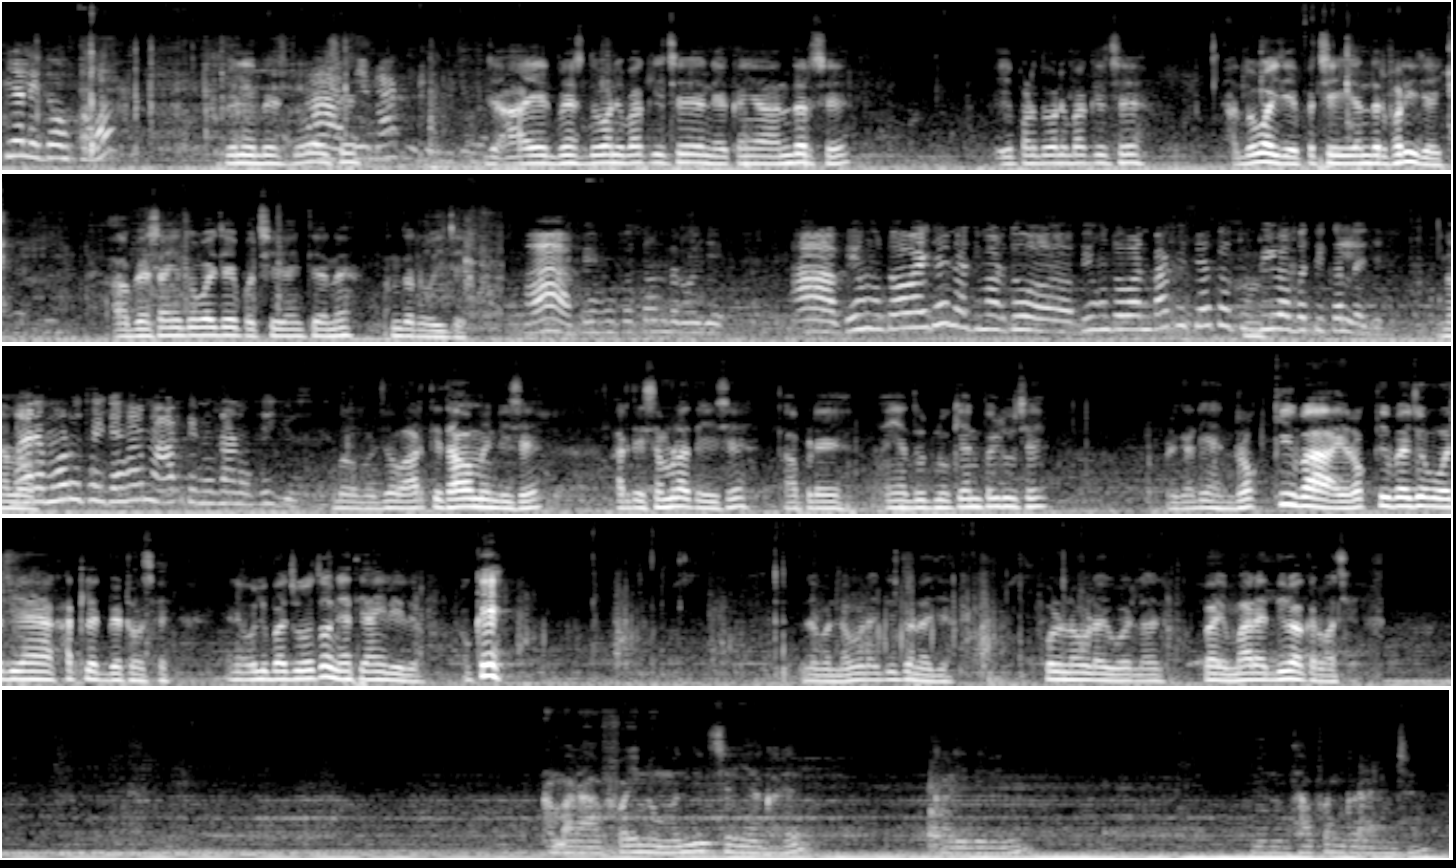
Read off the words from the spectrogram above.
પેલી ભેંસ દોવાય છે. આ એક ભેંસ દોવાની બાકી છે ને એક અહીંયા અંદર છે. એ પણ દોવાની બાકી છે. આ દોવાઈ જાય પછી અંદર ફરી જાય. આ ભેંસ અહીં દોવાઈ જાય પછી અહીંથી એને અંદર વહી જાય. હા ભેંસ અંદર હોય જાય. હા ભેહું ધોવાય છે ને હજી મારે ધો ભેહું ધોવાનું બાકી છે તો તું દીવાબત્તી કરી લેજે. મારે મોડું થઈ જાય ને આરતીનું નાણું થઈ ગયું છે. બરાબર જો આરતી થવા માંડી છે. આરતી સંભળાતી છે. તો આપણે અહીંયા દૂધનું કેન પડ્યું છે. આપણે ગાડી રોકીભાઈ રોકીભાઈ જો હજી અહીંયા ખાટલે જ બેઠો છે. અને ઓલી બાજુ હતો ને ત્યાંથી અહીં લીધો ઓકે? બરાબર નવડાવી દીધો ને આજે. ફૂલ નવડાવ્યું એટલે ભાઈ મારે દીવા કરવા છે. અમારા ફઈનું મંદિર છે અહીંયા ઘરે કાળી દેવીનું. એનું સ્થાપન કરેલું છે.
